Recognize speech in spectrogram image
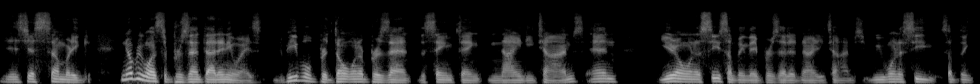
it's just somebody, nobody wants to present that anyways. People don't want to present the same thing 90 times. And you don't want to see something they presented 90 times. We want to see something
